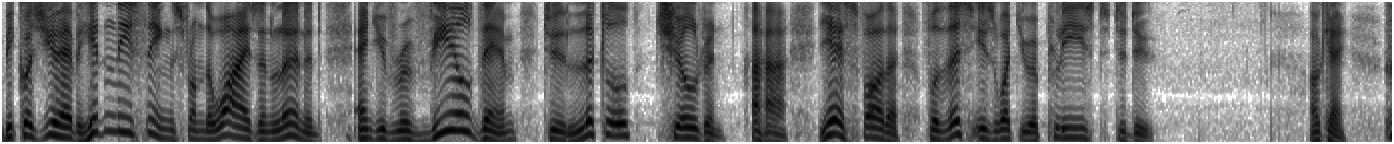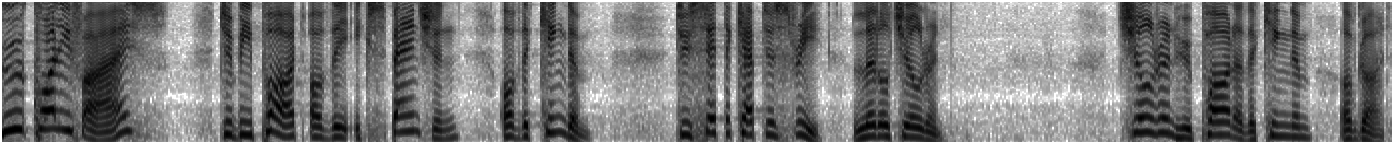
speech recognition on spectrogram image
because you have hidden these things from the wise and learned, and you've revealed them to little children. yes, Father, for this is what you are pleased to do. Okay, who qualifies to be part of the expansion of the kingdom to set the captives free? Little children. Children who part of the kingdom of God.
